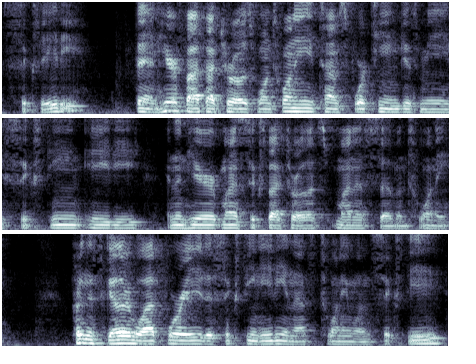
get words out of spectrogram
680. Then here, 5 factorial is 120 times 14 gives me 1680. And then here, minus 6 factorial, that's minus 720. Putting this together, we'll add 480 to 1680, and that's 2160.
